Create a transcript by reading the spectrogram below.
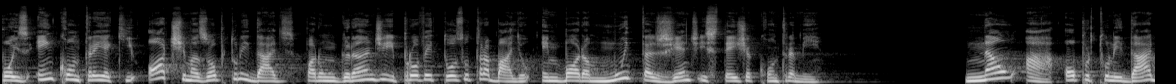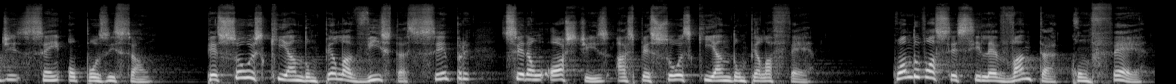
Pois encontrei aqui ótimas oportunidades para um grande e proveitoso trabalho, embora muita gente esteja contra mim. Não há oportunidade sem oposição. Pessoas que andam pela vista sempre serão hostis às pessoas que andam pela fé. Quando você se levanta com fé,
